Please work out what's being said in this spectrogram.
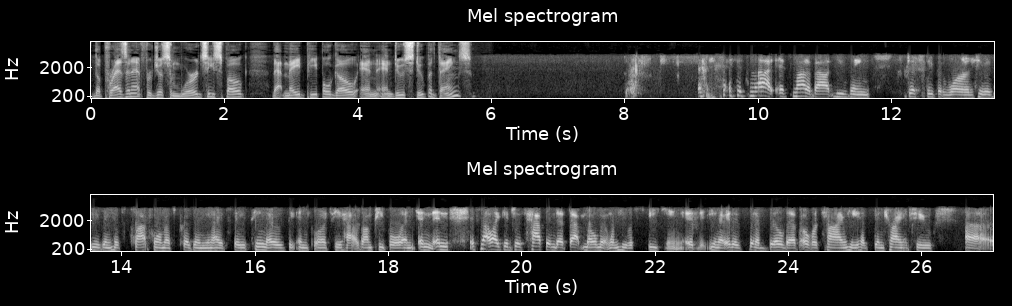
the president for just some words he spoke that made people go and, and do stupid things? it's not. It's not about using just stupid words. He was using his platform as president of the United States. He knows the influence he has on people, and and and it's not like it just happened at that moment when he was speaking. It you know it has been a buildup over time. He has been trying to. Uh,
